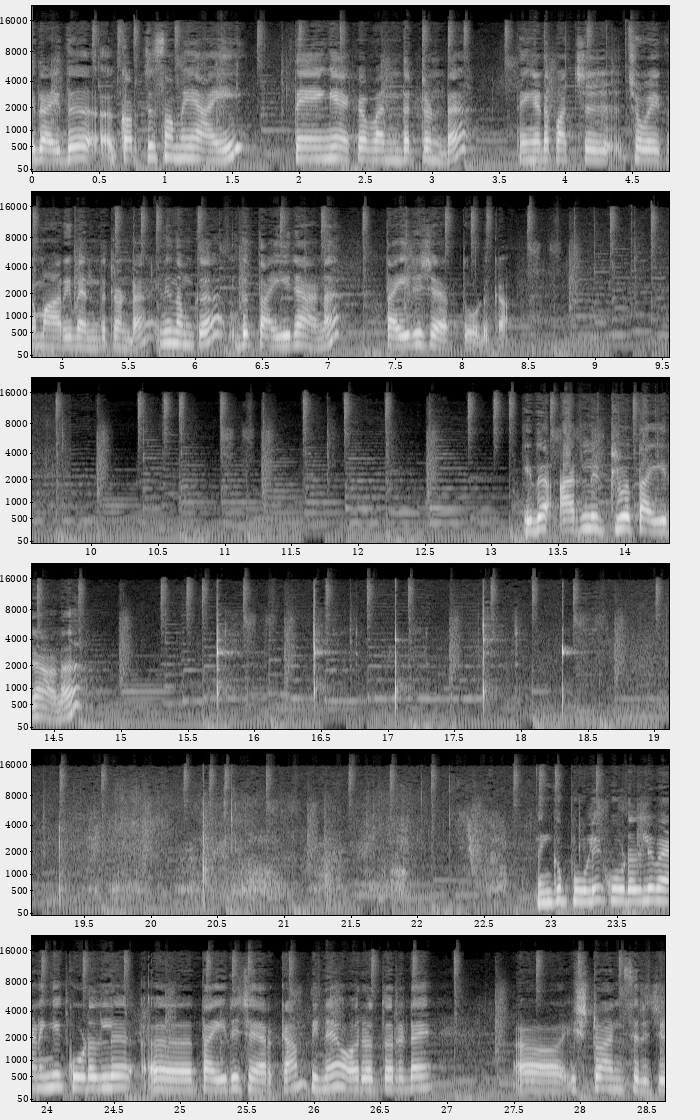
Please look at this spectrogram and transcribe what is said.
ഇതാ ഇത് കുറച്ച് സമയമായി. തേങ്ങയൊക്കെ വെന്തിട്ടുണ്ട്. തേങ്ങയുടെ പച്ച ചുവയൊക്കെ മാറി വെന്തിട്ടുണ്ട്. ഇനി നമുക്ക് ഇത് തൈരാണ്. തൈര് ചേർത്ത് കൊടുക്കാം. ഇത് അര ലിറ്റർ തൈരാണ്. നിങ്ങൾക്ക് പുളി കൂടുതൽ വേണമെങ്കിൽ കൂടുതൽ തൈര് ചേർക്കാം. പിന്നെ ഓരോരുത്തരുടെ ഇഷ്ടം അനുസരിച്ച്.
